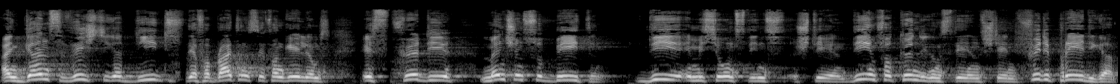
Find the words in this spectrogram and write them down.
Ein ganz wichtiger Dienst der Verbreitung des Evangeliums ist für die Menschen zu beten, die im Missionsdienst stehen, die im Verkündigungsdienst stehen, für die Prediger,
